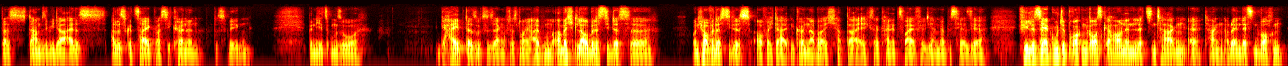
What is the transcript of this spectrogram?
das, da haben sie wieder alles, alles gezeigt, was sie können. Deswegen bin ich jetzt umso gehypter sozusagen auf das neue Album. Aber ich glaube, dass die das, äh, und ich hoffe, dass die das aufrechterhalten können, aber ich habe da ehrlich gesagt keine Zweifel. Die haben ja bisher sehr viele sehr gute Brocken rausgehauen in den letzten Tagen, äh, Tagen oder in den letzten Wochen.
